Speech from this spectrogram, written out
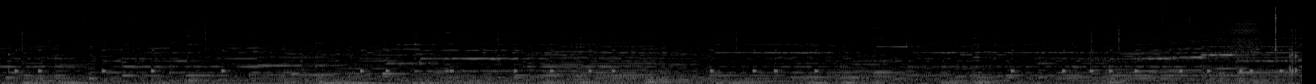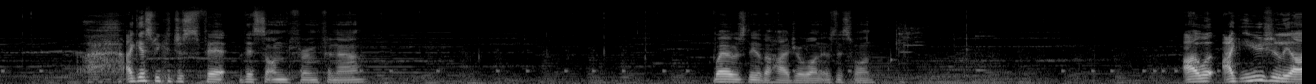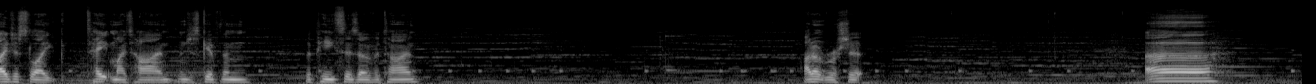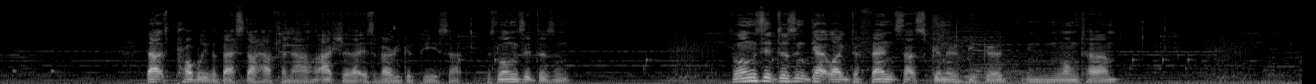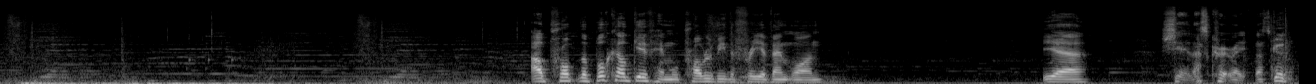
I guess we could just fit this on for him for now. Where was the other Hydro one? It was this one. I. I usually I just like take my time and just give them the pieces over time. I don't rush it. Uh, that's probably the best I have for now. Actually, that is a very good piece. As long as it doesn't, as long as it doesn't get like defense, that's gonna be good in long term. I'll prob the book I'll give him will probably be the free event one. Yeah. Shit, that's crit rate. That's good.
